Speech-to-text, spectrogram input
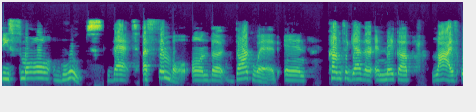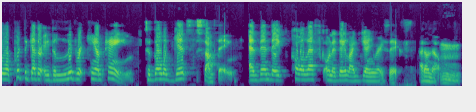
these small groups that assemble on the dark web and come together and make up lies or put together a deliberate campaign to go against something and then they coalesce on a day like January 6th. I don't know. Mm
